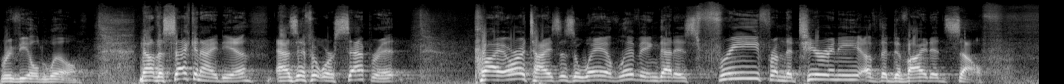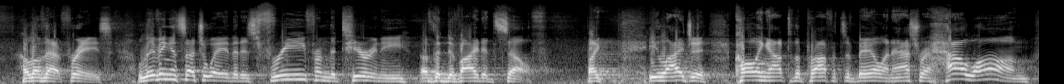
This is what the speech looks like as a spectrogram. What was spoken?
revealed will. Now, the second idea, as if it were separate, prioritizes a way of living that is free from the tyranny of the divided self. I love that phrase. Living in such a way that is free from the tyranny of the divided self. Like Elijah calling out to the prophets of Baal and Asherah, How long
